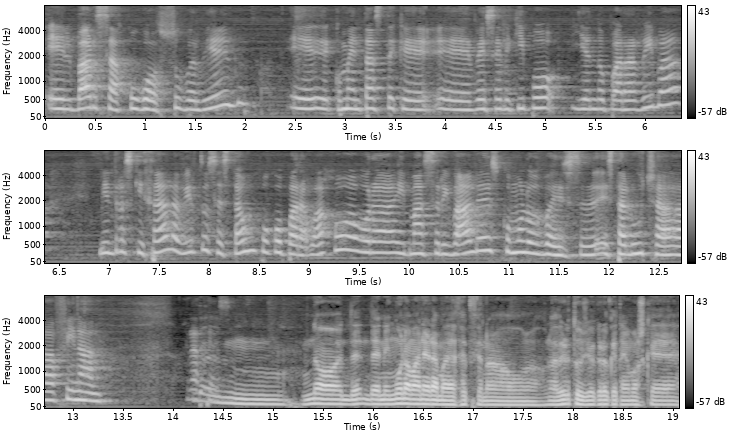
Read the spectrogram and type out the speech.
El Barça jugó súper bien. Eh, comentaste que eh, ves el equipo yendo para arriba, mientras quizá la Virtus está un poco para abajo. Ahora hay más rivales. ¿Cómo lo ves eh, esta lucha final? Gracias. Mm, No, de, de ninguna manera me ha decepcionado la Virtus. Yo creo que tenemos que,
